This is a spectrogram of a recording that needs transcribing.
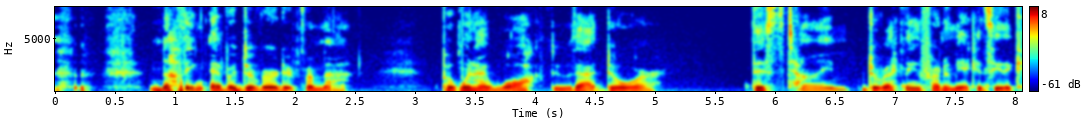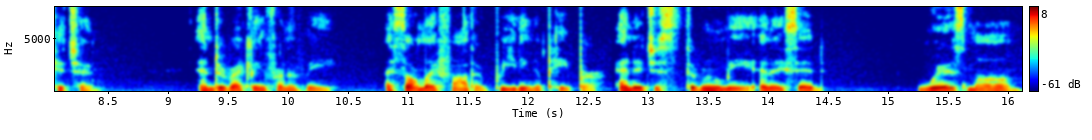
Nothing ever diverted from that. But when I walked through that door, this time, directly in front of me, I can see the kitchen. And directly in front of me, I saw my father reading a paper. And it just threw me. And I said, Where's mom?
